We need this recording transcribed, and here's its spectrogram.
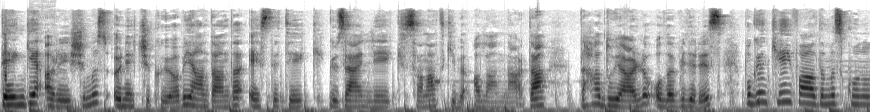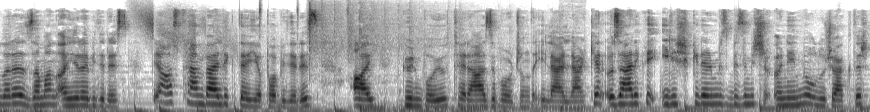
denge arayışımız öne çıkıyor. Bir yandan da estetik, güzellik, sanat gibi alanlarda daha duyarlı olabiliriz. Bugün keyif aldığımız konulara zaman ayırabiliriz. Biraz tembellik de yapabiliriz. Ay gün boyu terazi burcunda ilerlerken özellikle ilişkilerimiz bizim için önemli olacaktır.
